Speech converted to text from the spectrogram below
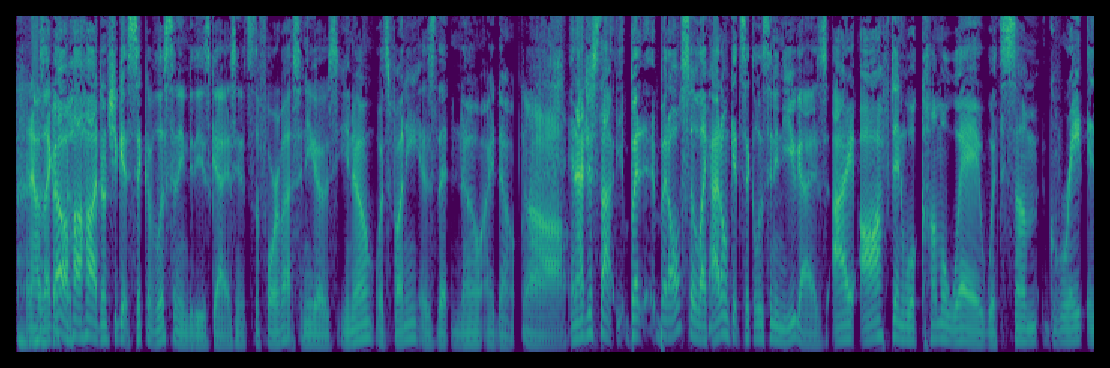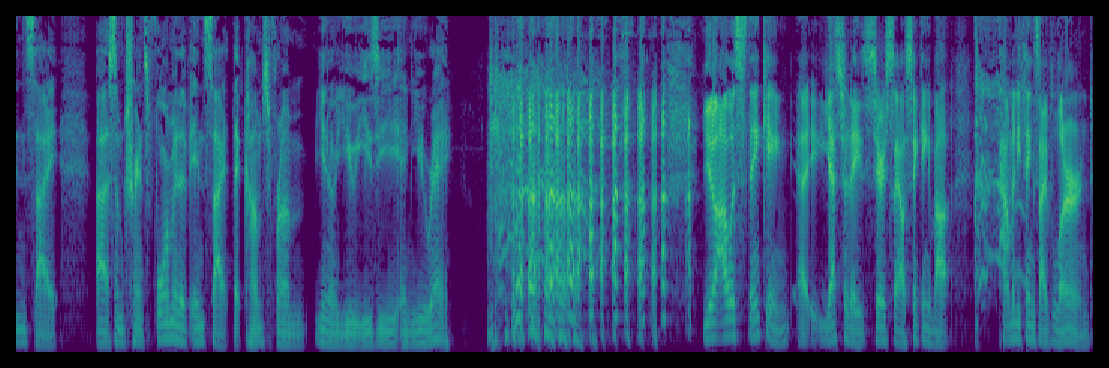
And I was like, Oh, haha, don't you get sick of listening to these guys? And it's the four of us. And he goes, You know, what's funny is that no, I don't. oh And I just thought, but but also like I don't get sick of listening to you guys. I often will come away with some great insight, uh, some transformative insight that comes from you know you Easy and you Ray. You know, I was thinking uh, yesterday, seriously, I was thinking about how many things I've learned,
